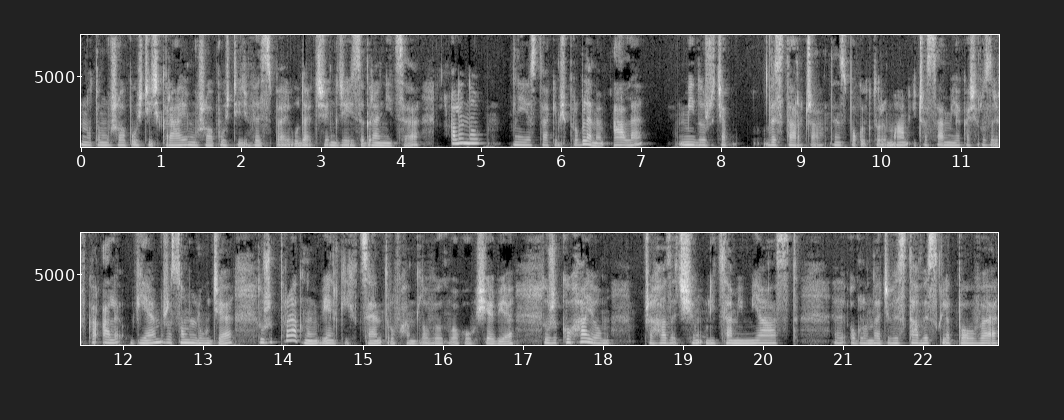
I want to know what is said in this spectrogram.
no to muszę opuścić kraj, muszę opuścić wyspę i udać się gdzieś za granicę. Ale no, nie jest to jakimś problemem, ale mi do życia wystarcza ten spokój, który mam i czasami jakaś rozrywka, ale wiem, że są ludzie, którzy pragną wielkich centrów handlowych wokół siebie, którzy kochają przechadzać się ulicami miast, y, oglądać wystawy sklepowe,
